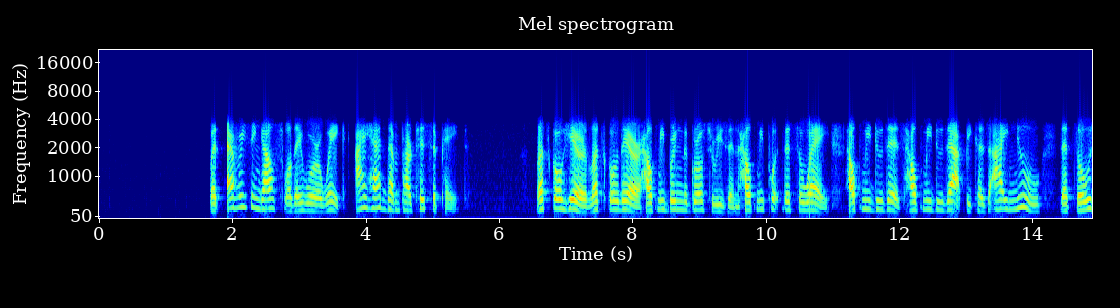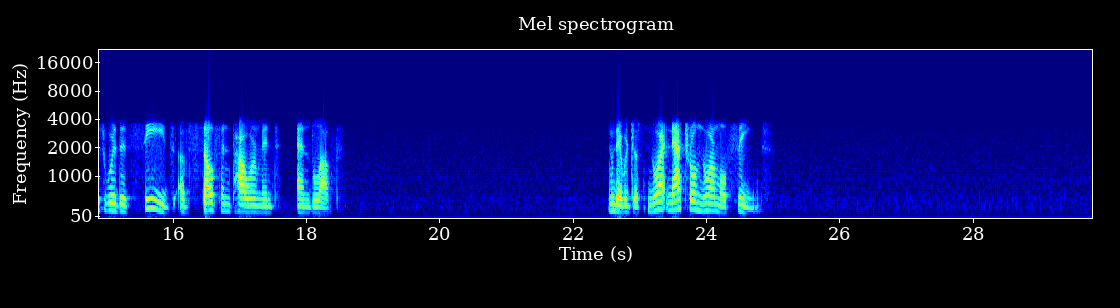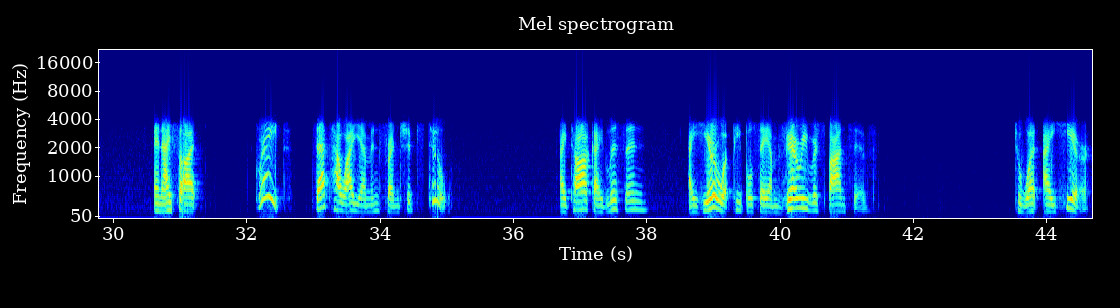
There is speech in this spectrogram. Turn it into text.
But everything else while they were awake, I had them participate. Let's go here. Let's go there. Help me bring the groceries in. Help me put this away. Help me do this. Help me do that. Because I knew that those were the seeds of self empowerment and love. And they were just natural, normal things. And I thought, great, that's how I am in friendships too. I talk, I listen, I hear what people say. I'm very responsive to what I hear.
